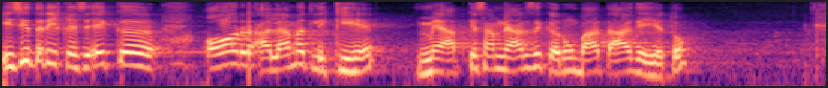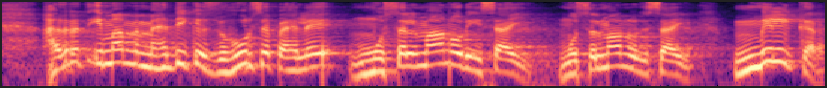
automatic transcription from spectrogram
इसी तरीके से एक और अलामत लिखी है, मैं आपके सामने अर्ज़ करूँ, बात आ गई है तो। हज़रत इमाम महदी के जहूर से पहले मुसलमान और ईसाई, मुसलमान और ईसाई मिलकर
